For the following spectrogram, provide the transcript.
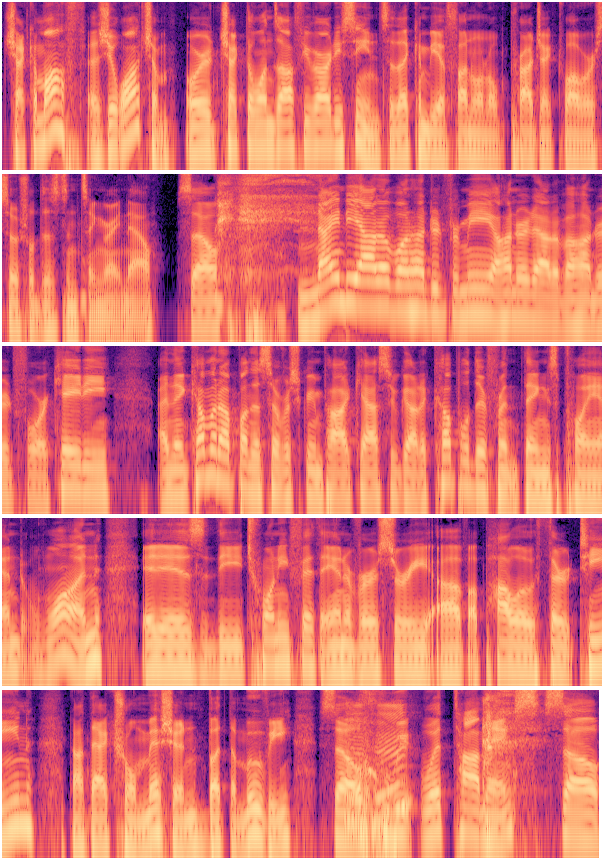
check them off as you watch them or check the ones off you've already seen. So that can be a fun little project while we're social distancing right now. So 90 out of 100 for me, 100 out of 100 for Katie. And then coming up on the Silver Screen podcast, we've got a couple different things planned. One, it is the 25th anniversary of Apollo 13, not the actual mission, but the movie. So mm-hmm. we, with Tom Hanks. so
